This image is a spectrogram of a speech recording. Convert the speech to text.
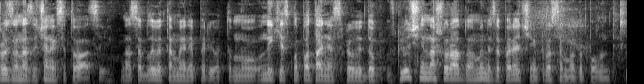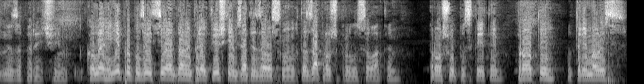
розділ надзвичайних ситуацій, на особливий та мирний період. Тому у них є клопотання з приводу до включення в нашу раду, а ми не заперечуємо просимо доповнити. Не заперечуємо. Колеги, є пропозиція даний проєкт рішення взяти за основу. Хто за, прошу проголосувати. Прошу опустити. Проти? Утримались?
